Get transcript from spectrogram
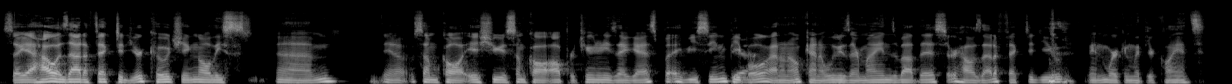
So yeah, how has that affected your coaching? All these, um, you know, some call issues, some call opportunities, I guess. But have you seen people, yeah. I don't know, kind of lose their minds about this, or how has that affected you in working with your clients?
